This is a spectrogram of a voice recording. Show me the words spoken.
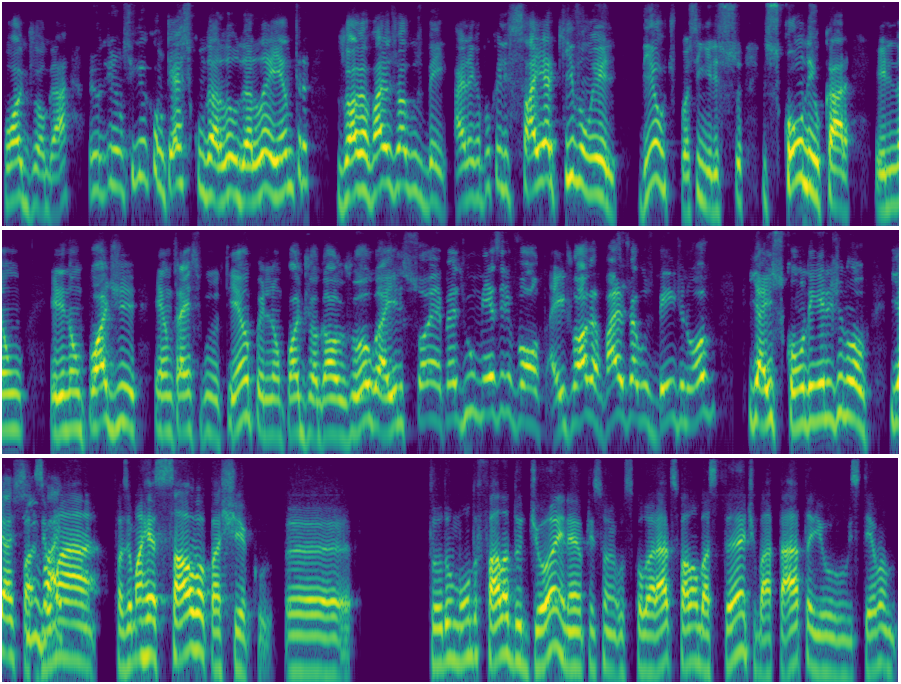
pode jogar. Eu não sei o que acontece com o Darlan. O Darlan entra, joga vários jogos bem. Aí daqui a pouco ele sai e arquivam ele. Deu, tipo assim, eles escondem o cara. Ele não, ele não pode entrar em segundo tempo, ele não pode jogar o jogo, aí ele só, depois de um mês ele volta. Aí joga vários jogos bem de novo, e aí escondem ele de novo. E assim fazer vai. Uma, fazer uma ressalva, Pacheco. Uh, todo mundo fala do Johnny, né? Principalmente os colorados falam bastante, o Batata e o Estevam.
